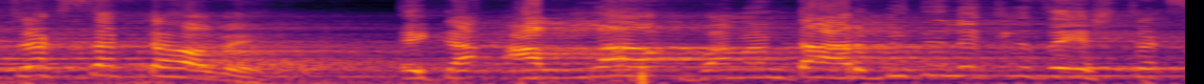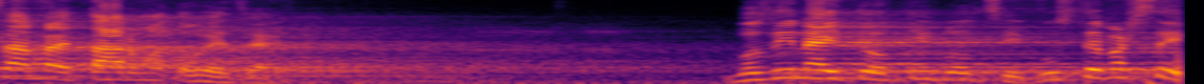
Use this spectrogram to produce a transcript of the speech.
স্ট্রাকচারটা হবে, এটা আল্লাহ বানানটা আরবিতে লিখলে যে স্ট্রাকচার হয় তার মতো হয়ে যায়। বুঝি নাই তো কি বলছি? বুঝতে পারছি?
